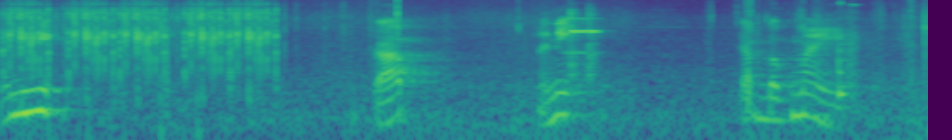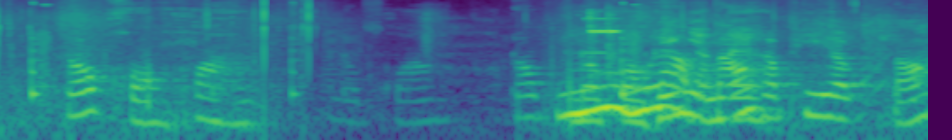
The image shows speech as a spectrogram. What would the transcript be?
อันนี้กลับ อันนี้กลับดอกไม้รอบของขวาง ดอกขวางรอบอืมดอกของรู้เพียงแล้วอย่างไรเนาะครับพี่ครับต้อง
